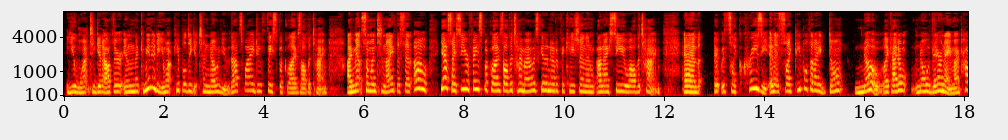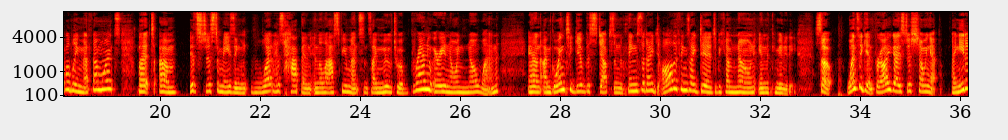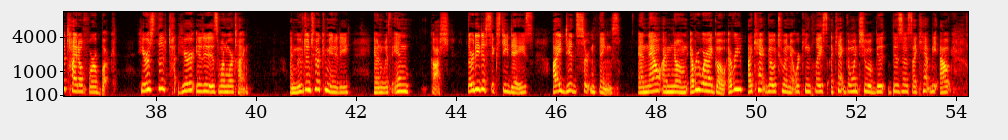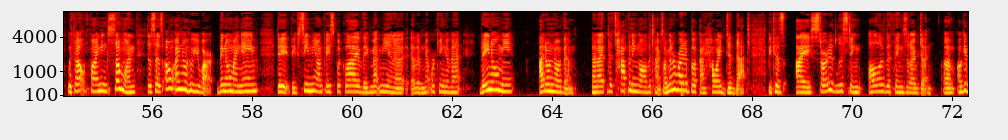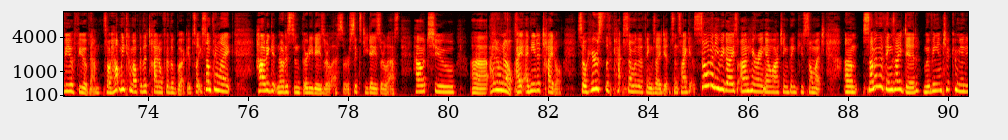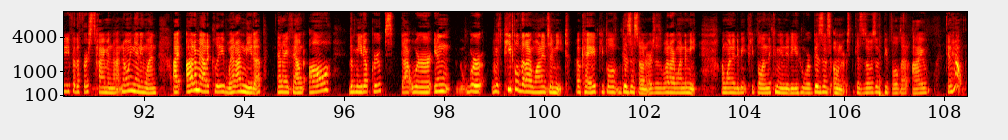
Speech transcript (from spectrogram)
you want to get out there in the community. You want people to get to know you. That's why I do Facebook Lives all the time. I met someone tonight that said, Oh, yes, I see your Facebook Lives all the time. I always get a notification and, and I see you all the time. And it, it's like crazy. And it's like people that I don't know. Like I don't know their name. I probably met them once, but um, it's just amazing what has happened in the last few months since I moved to a brand new area knowing no one and I'm going to give the steps and the things that I did, all the things I did to become known in the community. So once again, for all you guys just showing up, I need a title for a book. Here's the, here it is one more time. I moved into a community and within, gosh, 30 to 60 days, I did certain things and now I'm known everywhere I go. Every I can't go to a networking place. I can't go into a bu business. I can't be out without finding someone that says, "Oh, I know who you are." They know my name. They they've seen me on Facebook Live. They've met me in a at a networking event. They know me. I don't know them. And I, that's happening all the time. So I'm going to write a book on how I did that because I started listing all of the things that I've done. Um, I'll give you a few of them. So help me come up with a title for the book. It's like something like how to get noticed in 30 days or less or 60 days or less. How to, uh, I don't know. I, I need a title. So here's the some of the things I did. Since I get so many of you guys on here right now watching, thank you so much. Um, some of the things I did moving into community for the first time and not knowing anyone, I automatically went on Meetup and I found all the meetup groups that were in were with people that I wanted to meet. Okay, people, business owners is what I wanted to meet. I wanted to meet people in the community who were business owners because those are the people that I can help.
